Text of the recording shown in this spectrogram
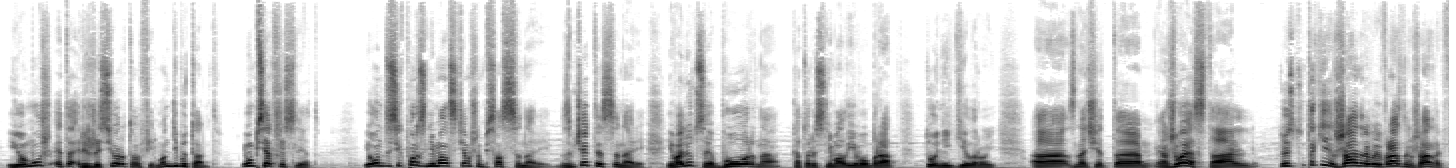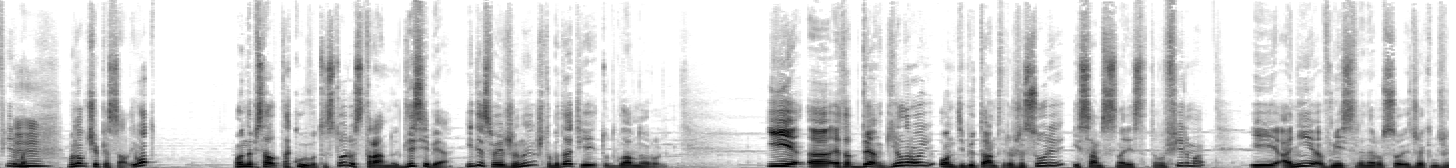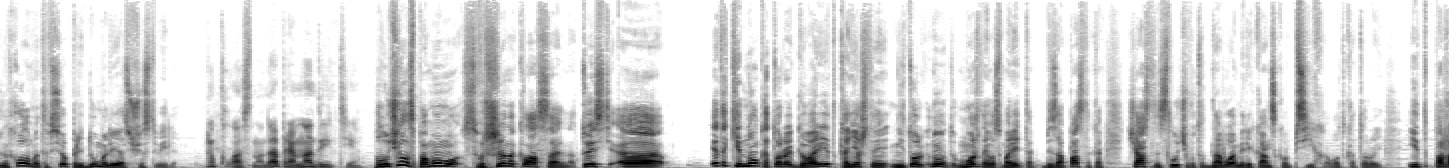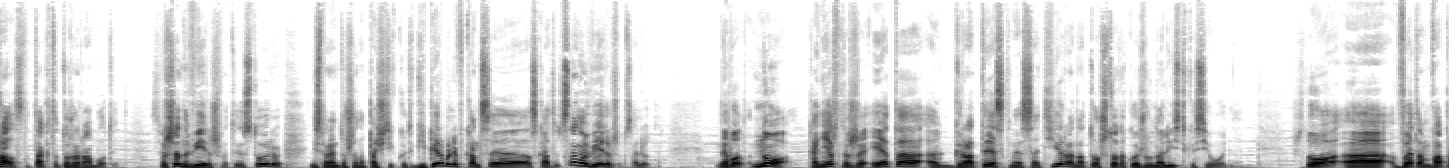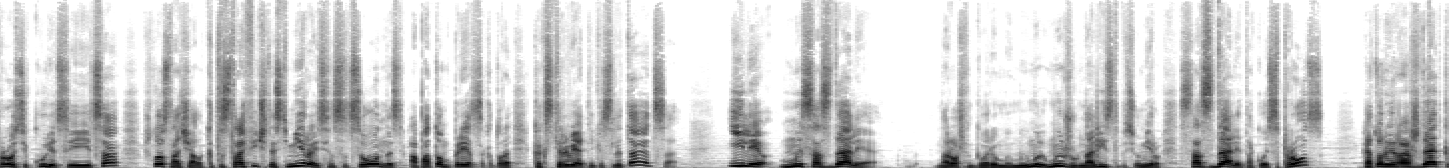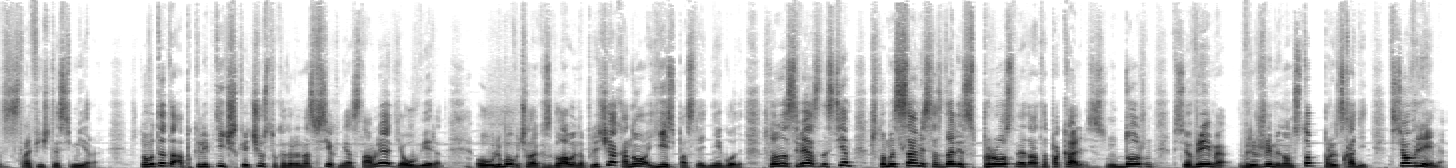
Ее муж — это режиссер этого фильма. Он дебютант. Ему 56 лет. И он до сих пор занимался тем, что он писал сценарий. Замечательный сценарий. «Эволюция Борна», который снимал его брат Тони Гилрой. А, значит, а, «Живая сталь». То есть ну, такие жанровые, в разных жанрах фильмы. Мгм. Много чего писал. И вот он написал такую вот историю странную для себя и для своей жены, чтобы дать ей тут главную роль. И э, этот Дэн Гилрой, он дебютант в режиссуре и сам сценарист этого фильма. И они вместе с Рене Руссо и Джеком Джилленхолом это все придумали и осуществили. Ну, классно, да? Прям надо идти. Получилось, по-моему, совершенно колоссально. То есть э, это кино, которое говорит, конечно, не только... Ну, можно его смотреть так безопасно, как частный случай вот одного американского психа, вот который... И, пожалуйста, так это тоже работает. Совершенно веришь в эту историю, несмотря на то, что она почти какой-то гиперболе в конце э, скатывает. Все равно веришь абсолютно. Вот. Но, конечно же, это э, гротескная сатира на то, что такое журналистика сегодня. Что э, в этом вопросе курицы и яйца, что сначала? Катастрофичность мира и сенсационность, а потом пресса, которая как стервятники слетается, или мы создали, нарочно говорю мы, мы, мы, журналисты по всему миру, создали такой спрос, который рождает катастрофичность мира. Что вот это апокалиптическое чувство, которое нас всех не оставляет, я уверен, у любого человека с головой на плечах, оно есть последние годы. Что оно связано с тем, что мы сами создали спрос на этот апокалипсис. Он должен все время в режиме нон-стоп происходить. Все время.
